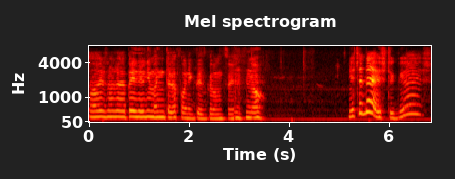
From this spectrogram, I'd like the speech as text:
To jest może lepiej nie ma na telefonie, gdy jest gorący. No. Jeszcze deszczyk, wiesz?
